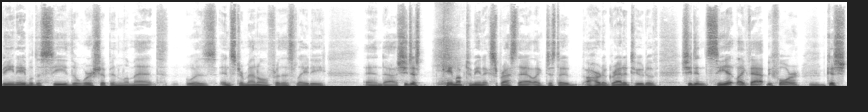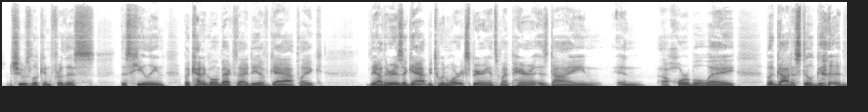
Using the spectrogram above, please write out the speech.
being able to see the worship and lament was instrumental for this lady, and uh, she just came up to me and expressed that like just a, a heart of gratitude of she didn't see it like that before because sh- she was looking for this this healing, but kind of going back to the idea of gap like yeah, there is a gap between what experience my parent is dying in a horrible way, but God is still good.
